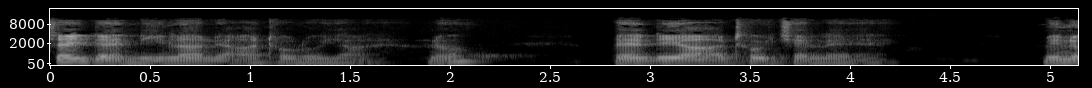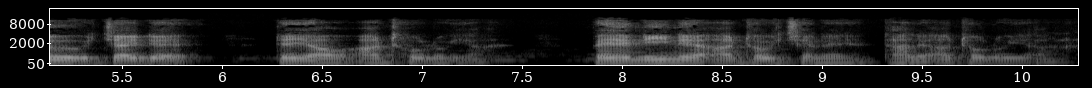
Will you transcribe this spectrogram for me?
ကြိုက်တဲ့နီလာနဲ့အားထုတ်လို့ရတယ်နော်ဘယ်တရားအထုတ်ခြင်းလဲမင်းတို့ကြိုက်တဲ့တရားကိုအားထုတ်လို့ရတယ်ဘယ်နည်းနဲ့အားထုတ်ခြင်းလဲဒါလည်းအားထုတ်လို့ရတာ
